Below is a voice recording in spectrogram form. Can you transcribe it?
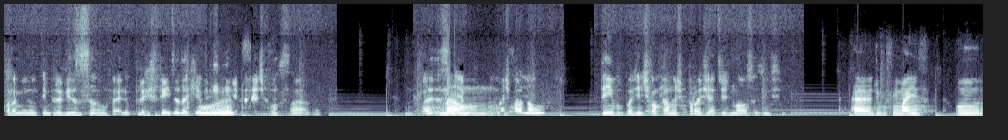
Pra mim não tem previsão, velho. O prefeito daqui é muito responsável. Mas assim, não, Mas pra dar um tempo pra gente focar nos projetos nossos si. é, eu digo assim, mas o,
